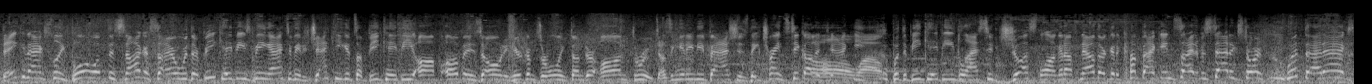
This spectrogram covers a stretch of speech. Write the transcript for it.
They can actually blow up this Naga Siren with their BKBs being activated. Jackie gets a BKB off of his own, and here comes the Rolling Thunder on through. Doesn't get any bashes. They try and stick on Oh, a Jackie, wow. but the BKB lasted just long enough. Now they're going to come back inside of a Static Storm with that Axe.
